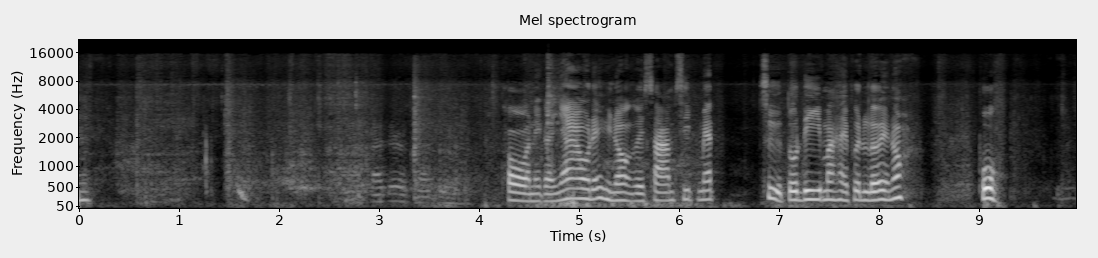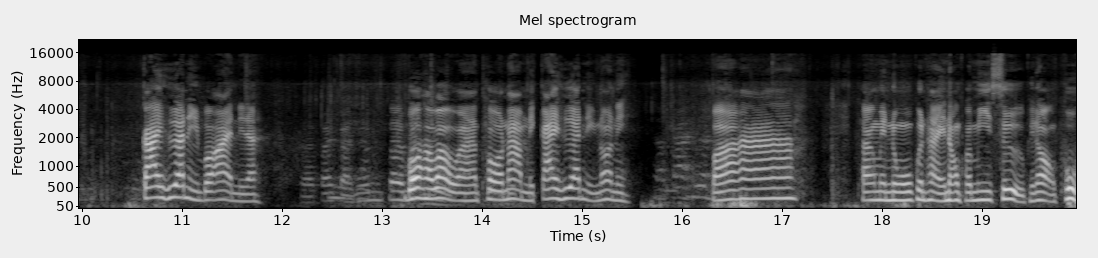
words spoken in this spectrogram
มท่อนี่ก็ยาวได้พี่น้องเอ้ยสามสิบเมตรซื้อตัวดีมาให้เพิ่นเลยเนาะผู้ใกล้เฮือนนี่บ่อ้ายนี่นะไปกันเงินใส่บ่ฮะว่าว่าท่อน้ำนี่ใกล้เฮือนอีกเนาะนี่ป้าทางเมนูเพิ่นให้น้องพะมีซื้อพี่น้องผู้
